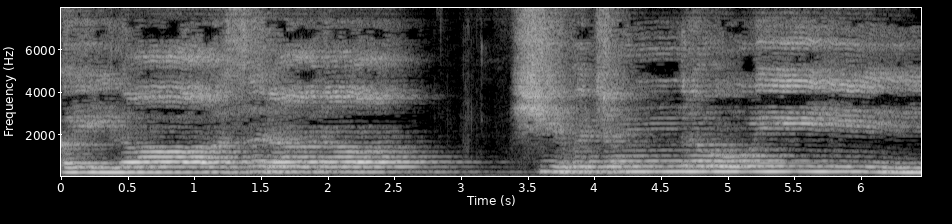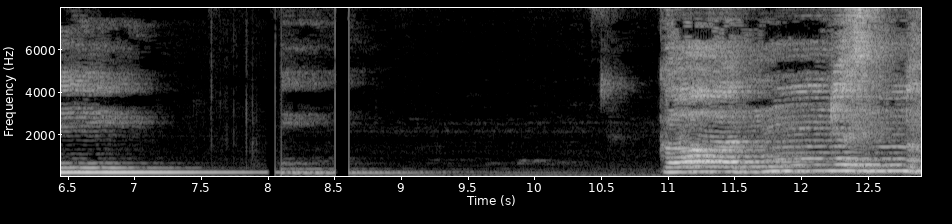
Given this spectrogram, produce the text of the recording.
कैलासराना शिवचन्द्रमौळी। कारुण्यसिन्धु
